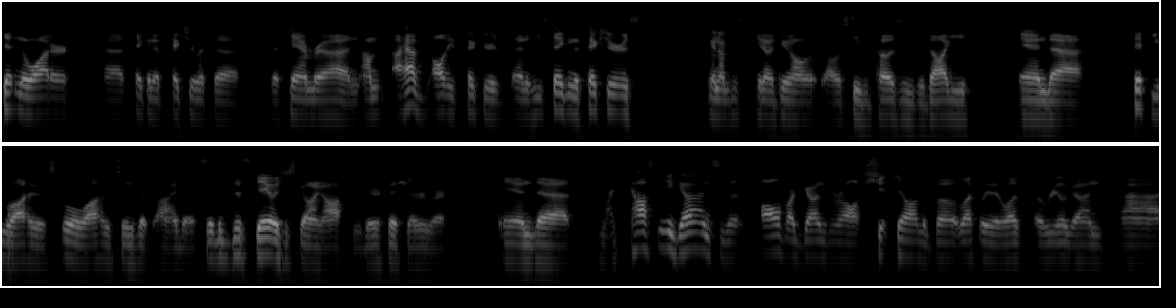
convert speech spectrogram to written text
Get in the water, uh, taking a picture with the, the camera, and I'm, I have all these pictures, and he's taking the pictures, and I'm just, you know, doing all, all the stupid poses with the doggy. And, uh, 50 wahoo, school wahoo swims up behind us. So this day was just going off, dude. There were fish everywhere. And, uh, I'm like, toss me a gun. So that all of our guns were all shit show on the boat. Luckily, there was a real gun. Uh,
